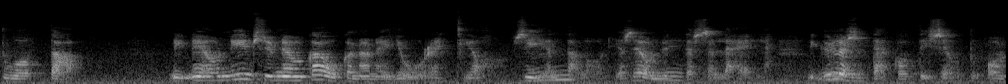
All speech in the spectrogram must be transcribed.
tuota, niin ne on niin sy, ne on kaukana ne juuret jo siihen Mm. taloon ja se on Niin. nyt tässä lähellä. Niin kyllä Niin. se tämä kotiseutu on,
